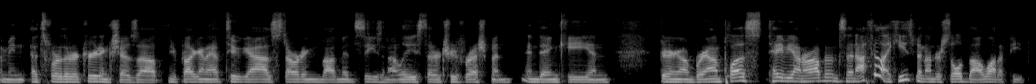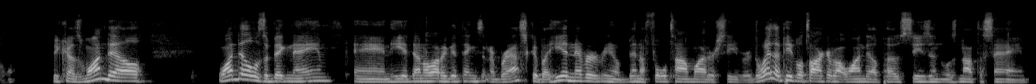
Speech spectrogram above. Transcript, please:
I mean that's where the recruiting shows up. You're probably going to have two guys starting by midseason at least that are true freshmen, and Dane Key and Barion Brown, plus Tayvion Robinson. I feel like he's been undersold by a lot of people because Wan'Dale – Wan'Dale was a big name and he had done a lot of good things at Nebraska, but he had never, you know, been a full-time wide receiver. The way that people talk about Wan'Dale postseason was not the same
